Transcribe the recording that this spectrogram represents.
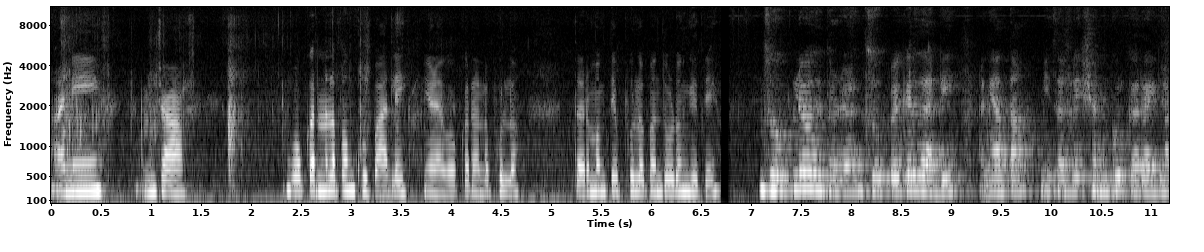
आणि आमच्या गोकर्णाला पण खूप आले निळ्या गोकर्णाला फुलं. तर मग ते फुलं पण तोडून घेते. झोपले होते थोड्या वेळात झोप वगैरे झाली. आणि आता मी चालले शंकूर करायला.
